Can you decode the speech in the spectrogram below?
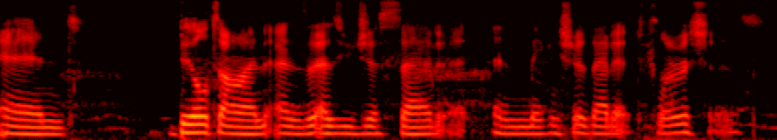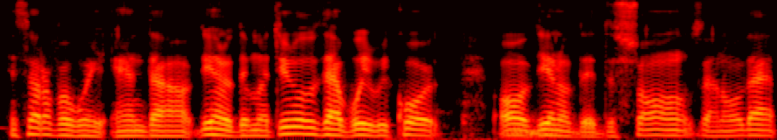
and built on as as you just said and making sure that it flourishes It's sort of a way. And uh, you know, the materials that we record, all you know, the the songs and all that.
